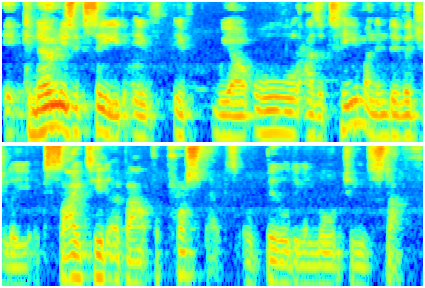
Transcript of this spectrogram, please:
it can only succeed if if we are all as a team and individually excited about the prospect of building and launching stuff.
